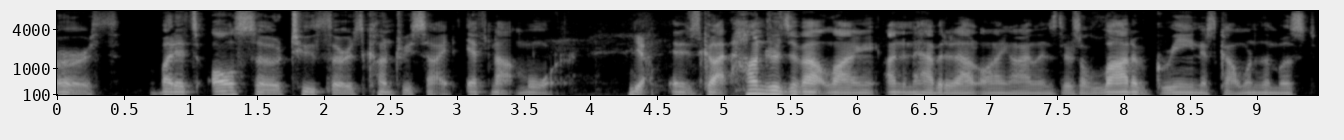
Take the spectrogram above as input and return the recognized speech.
Earth, but it's also two thirds countryside, if not more. Yeah. and it's got hundreds of outlying uninhabited outlying islands. There's a lot of green. It's got one of the most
